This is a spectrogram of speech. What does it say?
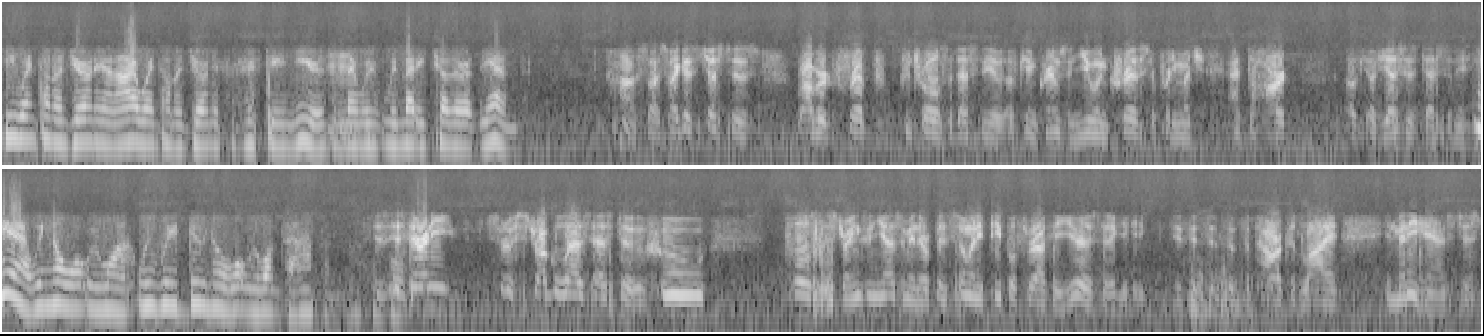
He went on a journey and I went on a journey for 15 years, and then we, we met each other at the end. Huh. So, so I guess just as Robert Fripp controls the destiny of, of King Crimson, you and Chris are pretty much at the heart of, of Yes's destiny. Yeah, we know what we want. We we do know what we want to happen. Is, is there any sort of struggle as as to who pulls the strings in Yes? I mean, there have been so many people throughout the years that it, it, it, the, the, the power could lie in many hands. It Just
